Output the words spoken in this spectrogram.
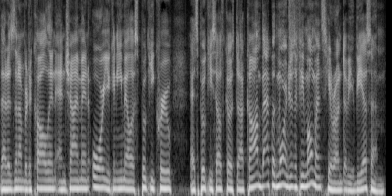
That is the number to call in and chime in, or you can email us spooky crew at spookysouthcoast.com. Back with more in just a few moments here on WBSM.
